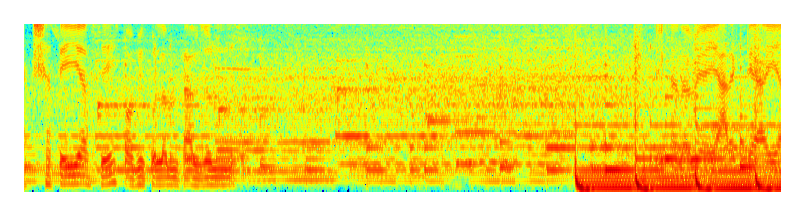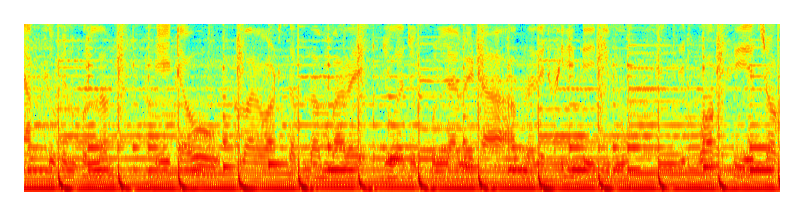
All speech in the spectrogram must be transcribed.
একসাথেই আছে কপি করলাম তার জন্য। এখানে আমি আরেকটা আই অ্যাপস ওপেন করলাম। এটাও আমার হোয়াটসঅ্যাপ নাম্বারে যোগাযোগ করলে আমি এটা আপনাদের ফ্রিতেই দিব। যে পক্সি চক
